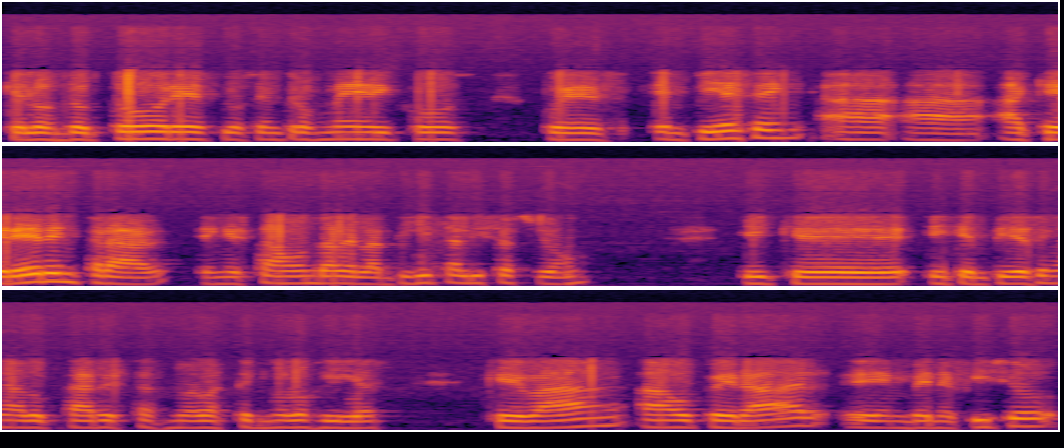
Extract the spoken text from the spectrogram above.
que los doctores, los centros médicos, pues empiecen a, a, querer entrar en esta onda de la digitalización y que, y que empiecen a adoptar estas nuevas tecnologías que van a operar en beneficio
